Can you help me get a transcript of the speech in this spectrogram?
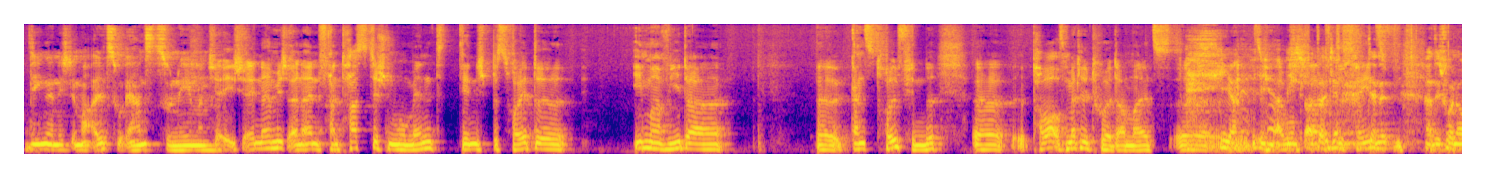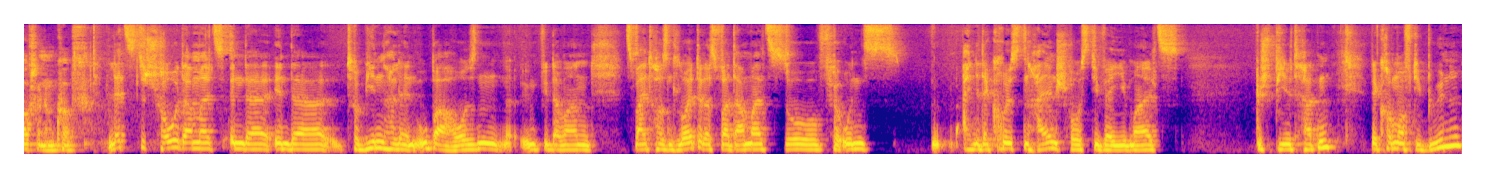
Dinge nicht immer allzu ernst zu nehmen. Ich, ich erinnere mich an einen fantastischen Moment, den ich bis heute immer wieder äh, ganz toll finde. Äh, Power of Metal Tour damals. Äh, ja, ja Album ich hatte, hatte ich vorhin auch schon im Kopf. Letzte Show damals in der, in der Turbinenhalle in Oberhausen. Irgendwie, da waren 2000 Leute. Das war damals so für uns eine der größten Hallenshows, die wir jemals gespielt hatten. Wir kommen auf die Bühne,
